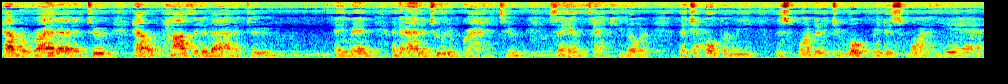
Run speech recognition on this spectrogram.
have a right attitude, have a positive attitude. Amen. An attitude of gratitude, saying, thank you, Lord, that you opened me this morning, that you woke me this morning. Yes.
